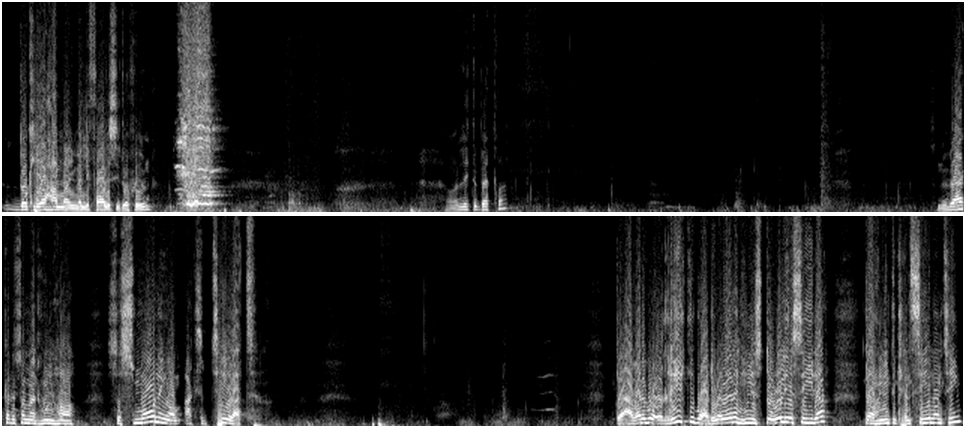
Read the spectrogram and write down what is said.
då kan jag hamna i en väldigt farlig situation. Ja, lite bättre. Så nu verkar det som att hon har så småningom accepterat Där var det bra, riktigt bra. Det var även hennes dåliga sida, där hon inte kan se någonting.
